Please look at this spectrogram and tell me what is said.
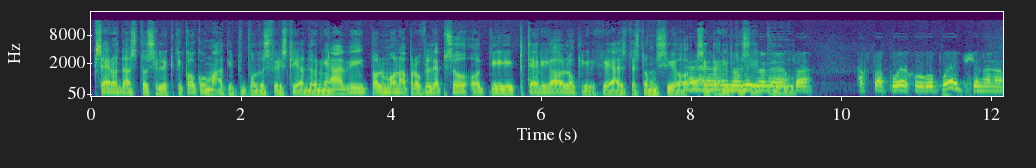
Ξέροντας το συλλεκτικό κομμάτι του ποδοσφαιριστή Αντωνιάδη, τολμώ να προβλέψω ότι πτέρυγα ολόκληρη χρειάζεται στο μουσείο ε, σε περίπτωση νομίζω, που... Ναι, αυτά, αυτά που έχω εγώ που έτυχε να,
